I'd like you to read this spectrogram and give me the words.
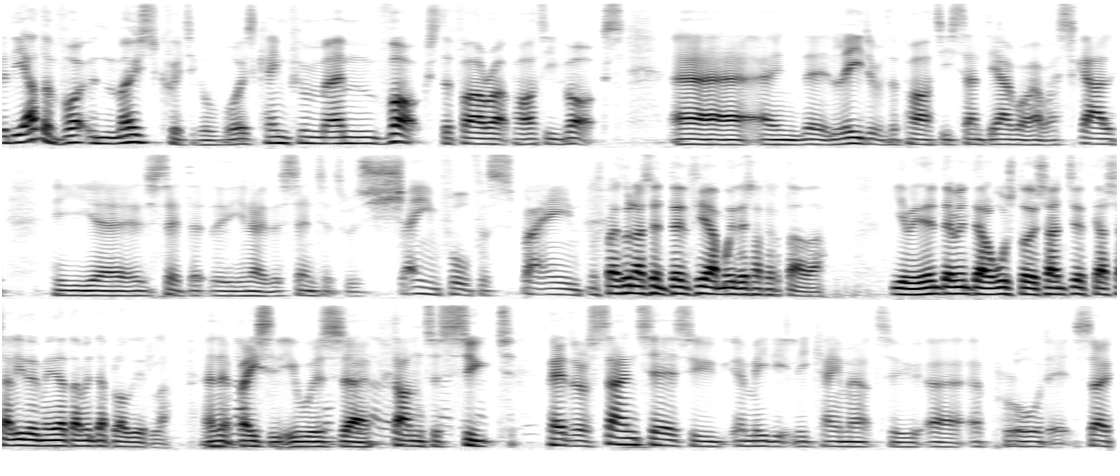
But the other vo- most critical voice came from um, Vox, the far right party Vox, uh, and the leader of the party, Santiago Abascal, he uh, said that the you know the sentence was shameful for Spain. Nos parece una sentencia muy desacertada y evidentemente al gusto de Sánchez que ha salido inmediatamente a aplaudirla. And it basically was uh, done to suit Pedro Sanchez, who immediately came out to uh, applaud it. So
